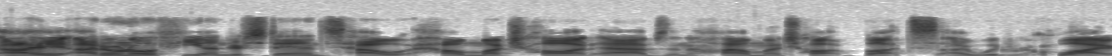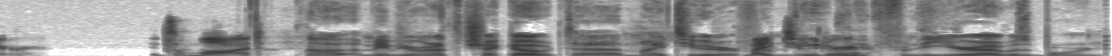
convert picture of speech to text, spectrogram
I I don't know if he understands how how much hot abs and how much hot butts I would require. It's a lot. Uh, maybe you're gonna have to check out uh, my tutor. From My the- Tutor? from the year I was born.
